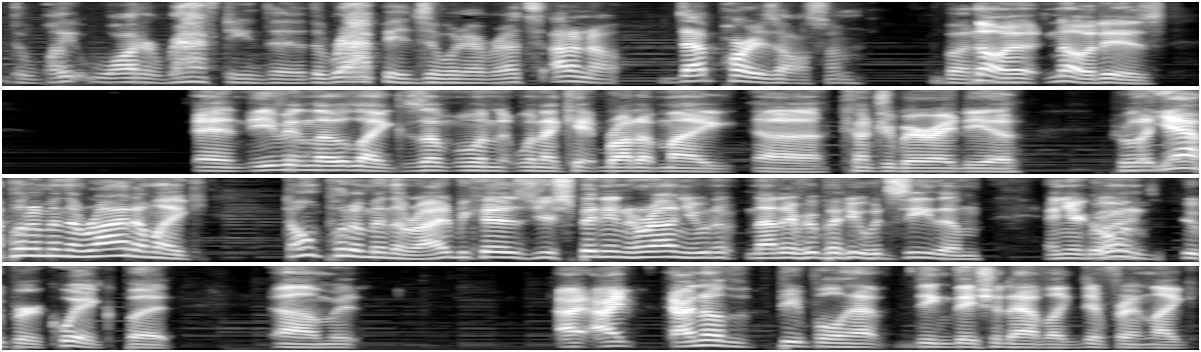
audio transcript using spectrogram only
the white water rafting, the the rapids or whatever. That's I don't know. That part is awesome. But no uh, no it is and even though like some when when i brought up my uh country bear idea people were like yeah put them in the ride i'm like don't put them in the ride because you're spinning around you wouldn't not everybody would see them and you're going super quick but um it, I, I i know that people have think they should have like different like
